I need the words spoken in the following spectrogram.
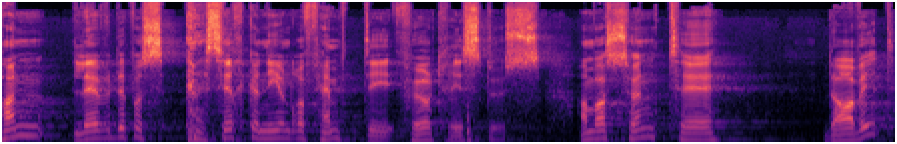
Han levde på ca. 950 før Kristus. Han var sønn til David,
